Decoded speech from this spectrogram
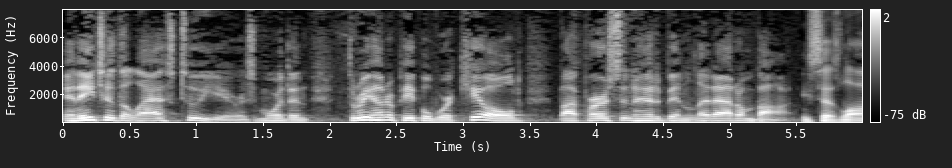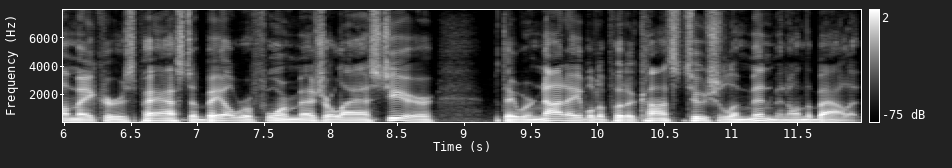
In each of the last two years, more than 300 people were killed by a person who had been let out on bond. He says lawmakers passed a bail reform measure last year, but they were not able to put a constitutional amendment on the ballot.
